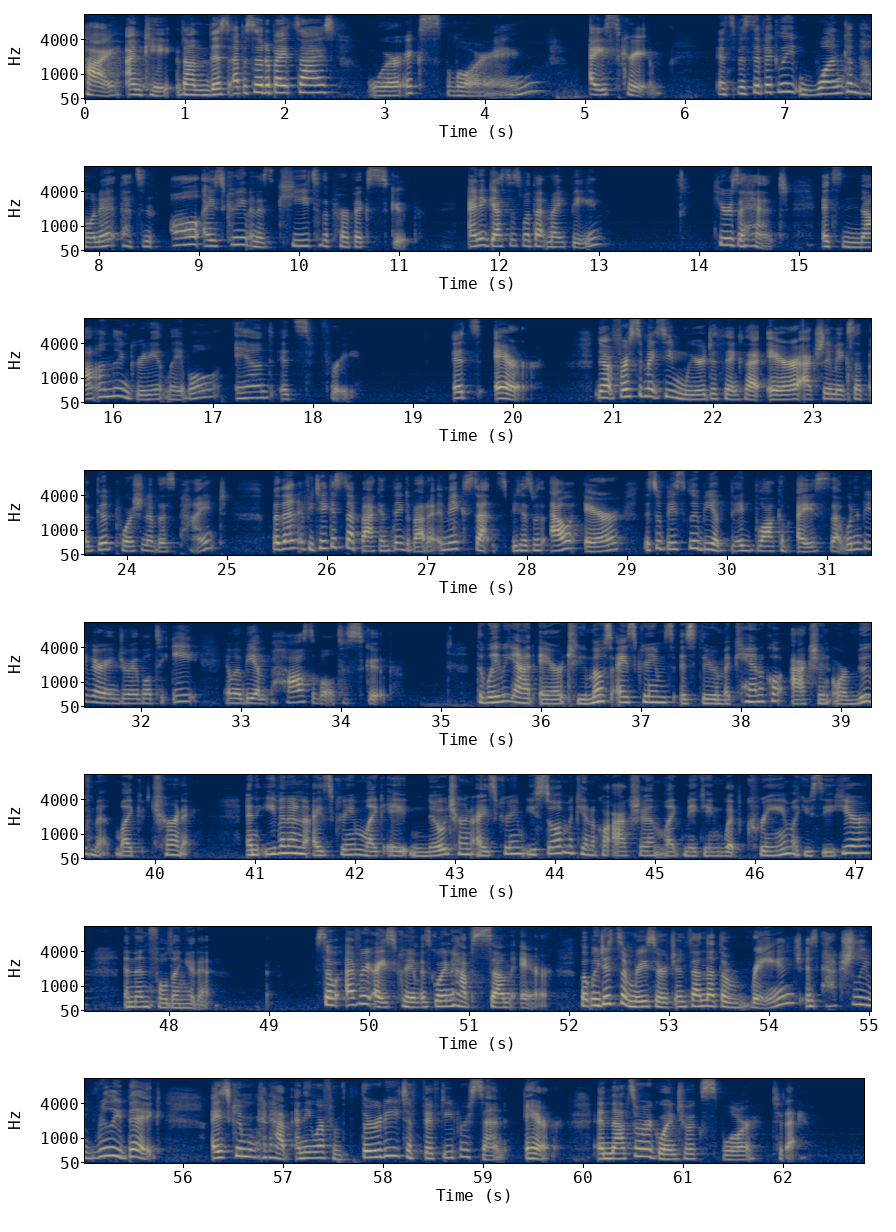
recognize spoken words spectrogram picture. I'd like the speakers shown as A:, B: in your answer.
A: Hi, I'm Kate, and on this episode of Bite Scized, we're exploring ice cream. And specifically, one component that's in all ice cream and is key to the perfect scoop. Any guesses what that might be? Here's a hint it's not on the ingredient label and it's free. It's air. Now, at first, it might seem weird to think that air actually makes up a good portion of this pint, but then if you take a step back and think about it, it makes sense because without air, this would basically be a big block of ice that wouldn't be very enjoyable to eat and would be impossible to scoop.
B: The way we add air to most ice creams is through mechanical action or movement, like churning. And even in an ice cream like a no churn ice cream, you still have mechanical action like making whipped cream, like you see here, and then folding it in.
A: So every ice cream is going to have some air, but we did some research and found that the range is actually really big. Ice cream can have anywhere from 30 to 50% air, and that's what we're going to explore today.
